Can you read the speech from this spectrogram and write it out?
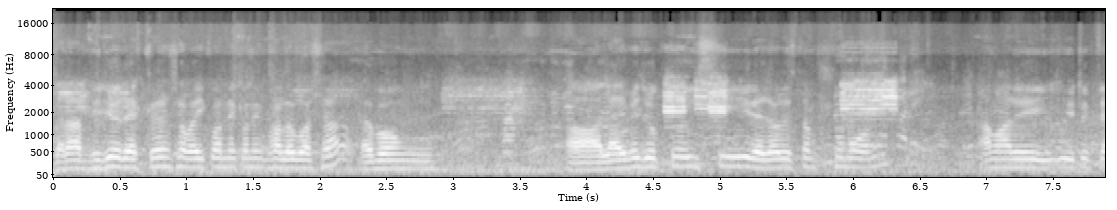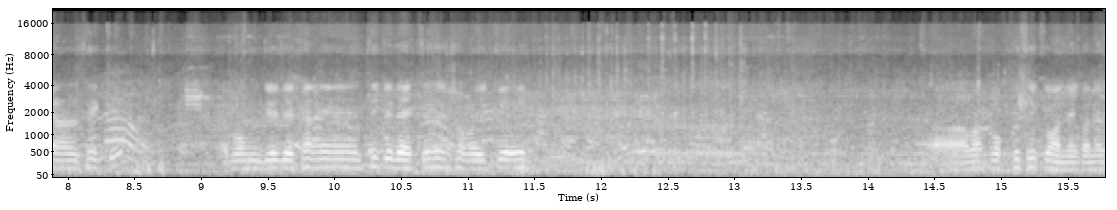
যারা ভিডিও দেখতেছেন সবাইকে অনেক অনেক ভালোবাসা এবং লাইভে যুক্ত হয়েছি রেজাউল ইসলাম সুমন আমার এই ইউটিউব চ্যানেল থেকে। এবং যে যেখানে থেকে দেখতেছেন সবাইকে আমার পক্ষ থেকে অনেক অনেক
